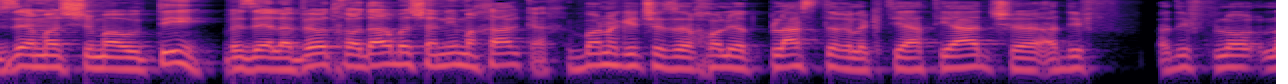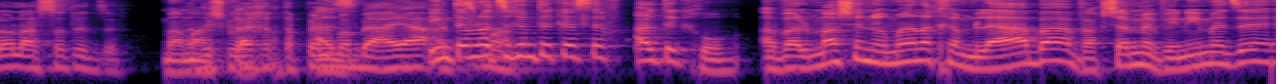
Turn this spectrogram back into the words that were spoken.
זה משמעותי, וזה ילווה אותך עוד ארבע שנים אחר כך. בוא נגיד שזה יכול להיות פלסטר לקטיעת יד, שעדיף עדיף לא לא לעשות את זה. ממש עדיף ככה. ללכת לטפל בבעיה עצמה. אם אתם לא צריכים את הכסף, אל תיקחו. אבל מה שאני אומר לכם לאבא, ועכשיו מבינים את זה,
